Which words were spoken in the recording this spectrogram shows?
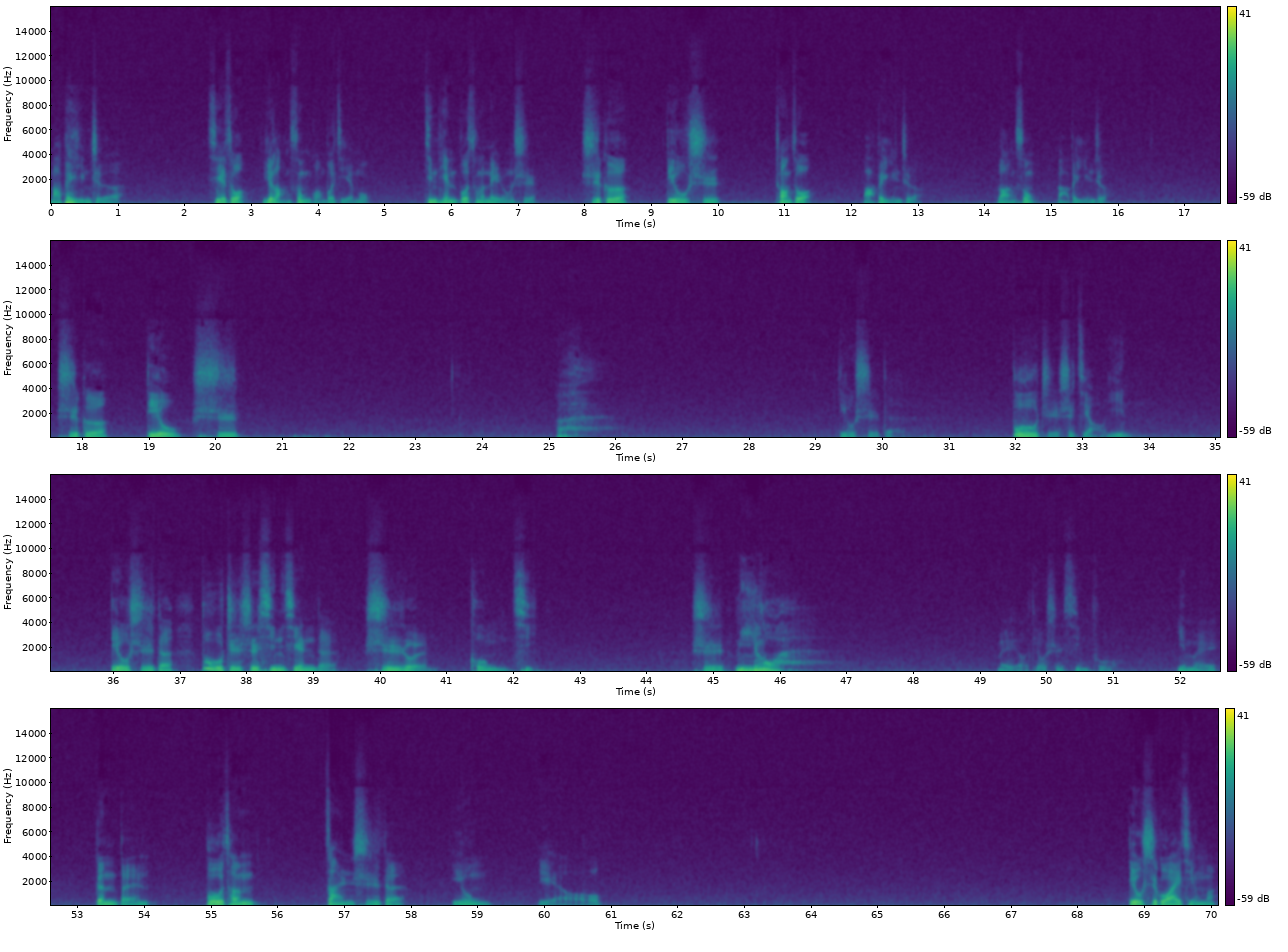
马背吟者写作与朗诵广播节目，今天播送的内容是诗歌《丢失》，创作马背吟者，朗诵马背吟者。诗歌《丢失》，唉。丢失的不只是脚印，丢失的不只是新鲜的湿润空气，是迷乱。没有丢失幸福，因为根本不曾暂时的拥。有丢失过爱情吗？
